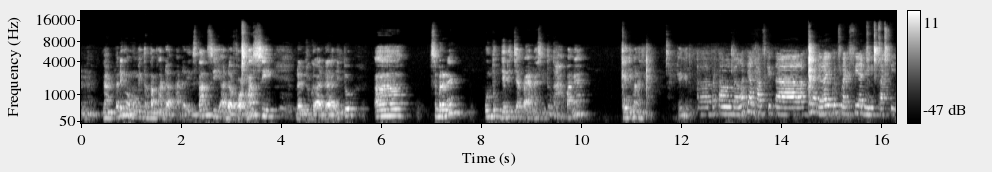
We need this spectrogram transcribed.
Hmm. Nah, tadi ngomongin tentang ada ada instansi, ada formasi, hmm dan juga ada itu uh, sebenarnya untuk jadi CPNS itu tahapannya kayak gimana sih? Kayak gitu. Uh, pertama banget yang harus kita lakukan adalah ikut seleksi administrasi.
